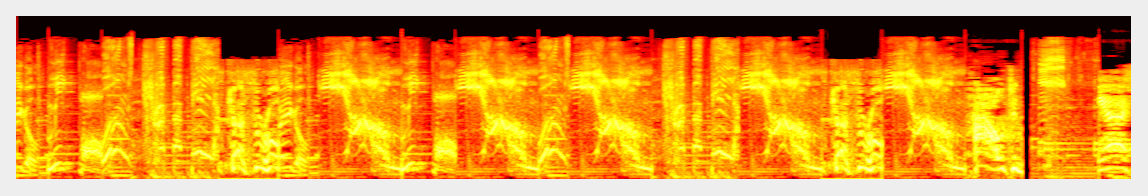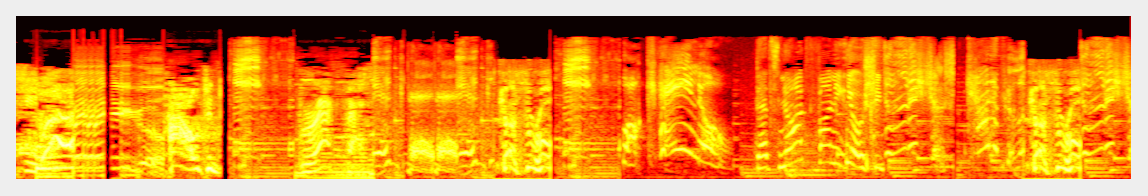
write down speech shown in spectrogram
bagel. Meatball. Worms caterpillar. Casserole bagel. Yum. Meatball. Yum. Worms. Yum. Caterpillar. Yum. Casserole Yum. How to Yoshi. bagel. How to breakfast. Egg. Ball. Ball. Egg. Casserole Volcano. That's not funny, Yoshi. Delicious. Caterpillar. casserole Delicious.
